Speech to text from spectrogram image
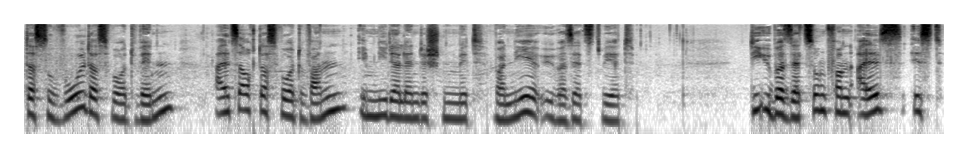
dass sowohl das Wort wenn als auch das Wort wann im Niederländischen mit wanneer übersetzt wird. Die Übersetzung von als ist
